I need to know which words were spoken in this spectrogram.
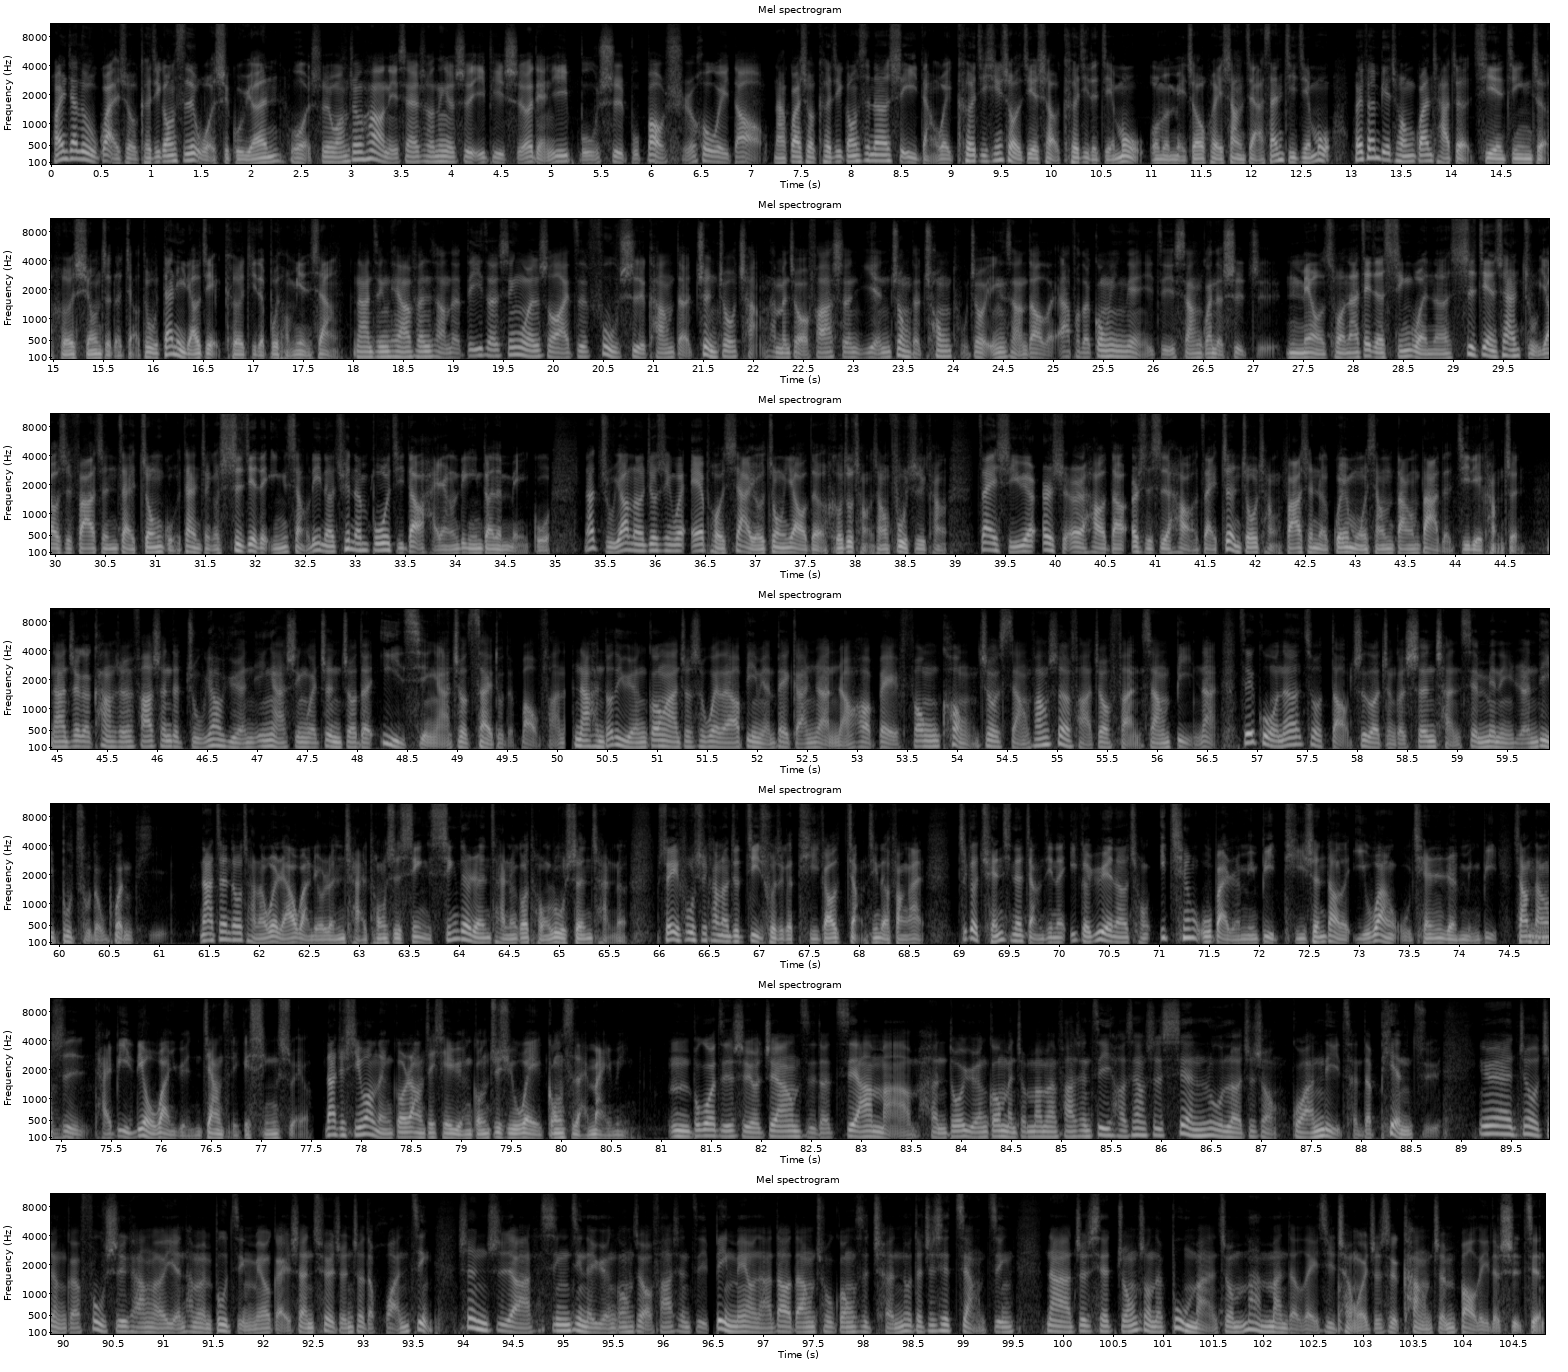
欢迎加入怪兽科技公司，我是古元，我是王正浩。你现在收听的是 EP 十二点一，不是不报，时候未到。那怪兽科技公司呢，是一档为科技新手介绍科技的节目。我们每周会上架三集节目，会分别从观察者、企业经营者和使用者的角度，带你了解科技的不同面向。那今天要分享的第一则新闻是来自富士康的郑州厂，他们就有发生严重的冲突，就影响到了 Apple 的供应链以及相关的市值。嗯，没有错。那这则新闻呢，事件虽然主要是发生在中国，但整个世界的影响力呢，却能波及到海洋另一端的美国。那主要呢，就是因为 Apple 下游重要的合作厂商富士康，在十一月二十二号到二十四号，在郑州厂发生了规模相当大的激烈抗争。那这个抗争发生的主要原因啊，是因为郑州的疫情啊，就再度的爆发。那很多的员工啊，就是为了要避免被感染，然后被封控，就想方设法就返乡避难。结果呢，就导致了整个生产线面临人力不足的问题。那郑州厂呢，为了要挽留人才，同时吸引新的人才能够投入生产呢，所以富士康呢就寄出这个提高奖金的方案。这个全勤的奖金呢，一个月呢从一千五百人民币提升到了一万五千人民币，相当是台币六万元这样子的一个薪水哦。那就希望能够让这些员工继续为公司来卖命。嗯，不过即使有这样子的加码，很多员工们就慢慢发现自己好像是陷入了这种管理层的骗局。因为就整个富士康而言，他们不仅没有改善确诊者的环境，甚至啊，新进的员工就有发现自己并没有拿到当初公司承诺的这些奖金，那这些种种的不满就慢慢的累积成为这次抗争暴力的事件。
